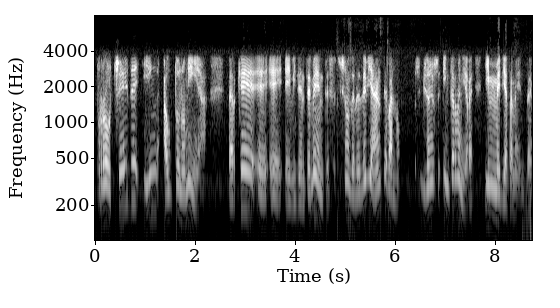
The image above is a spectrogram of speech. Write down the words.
procede in autonomia, perché eh, evidentemente se ci sono delle devianze vanno, bisogna intervenire immediatamente.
